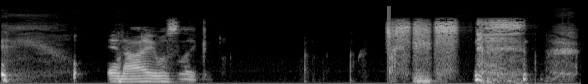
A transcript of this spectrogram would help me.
and I was like,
